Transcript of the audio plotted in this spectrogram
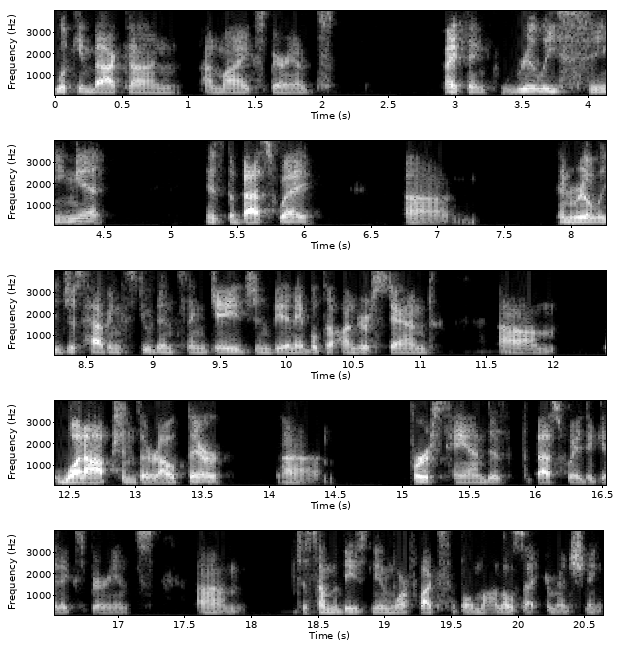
looking back on on my experience, I think really seeing it is the best way, um, and really just having students engaged and being able to understand um, what options are out there um, firsthand is the best way to get experience um, to some of these new, more flexible models that you're mentioning.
